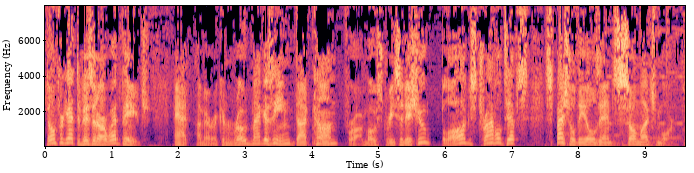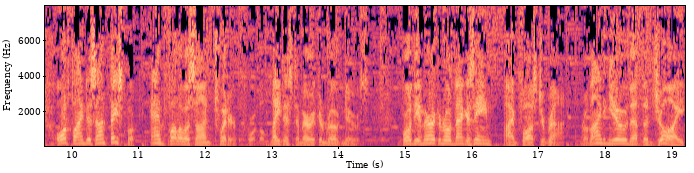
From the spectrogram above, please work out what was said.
Don't forget to visit our webpage at AmericanRoadMagazine.com for our most recent issue, blogs, travel tips, special deals, and so much more. Or find us on Facebook and follow us on Twitter for the latest American Road news. For the American Road Magazine, I'm Foster Braun, reminding you that the joy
